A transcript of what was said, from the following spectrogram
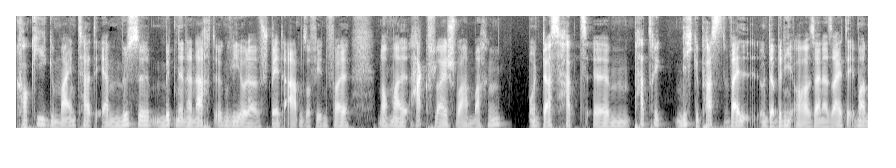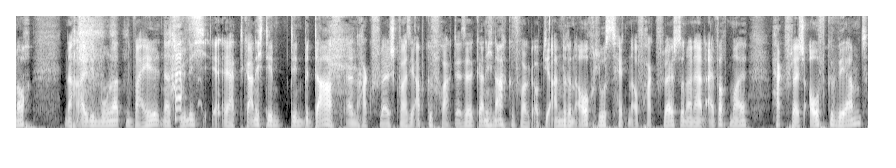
Cocky gemeint hat, er müsse mitten in der Nacht irgendwie oder spät abends auf jeden Fall nochmal Hackfleisch warm machen. Und das hat ähm, Patrick nicht gepasst, weil, und da bin ich auch auf seiner Seite immer noch, nach all den Monaten, weil natürlich, er, er, hat gar nicht den, den Bedarf an Hackfleisch quasi abgefragt. Er hat gar nicht nachgefragt, ob die anderen auch Lust hätten auf Hackfleisch, sondern er hat einfach mal Hackfleisch aufgewärmt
